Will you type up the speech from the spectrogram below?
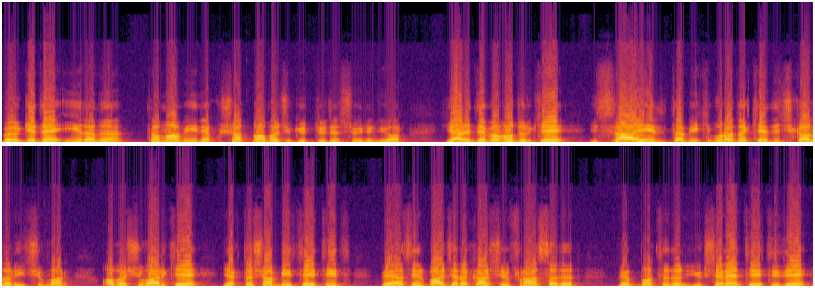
bölgede İran'ı tamamıyla kuşatma amacı güttüğü de söyleniyor. Yani demem odur ki İsrail tabii ki burada kendi çıkarları için var. Ama şu var ki yaklaşan bir tehdit ve Azerbaycan'a karşı Fransa'nın ve Batı'nın yükselen tehdidi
